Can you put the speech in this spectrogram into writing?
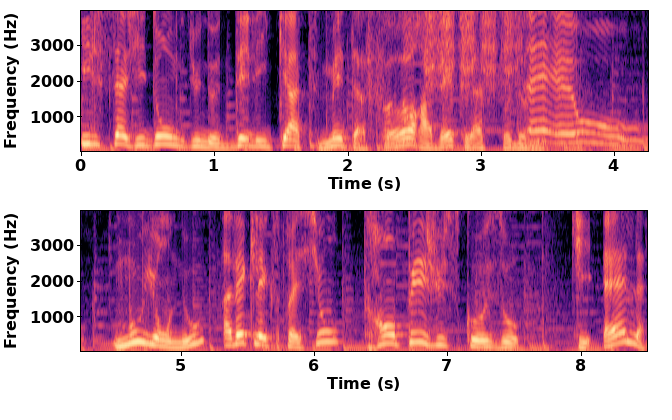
Il s'agit donc d'une délicate métaphore avec la sodomie. Eh oh Mouillons-nous avec l'expression tremper jusqu'aux os, qui, elle,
